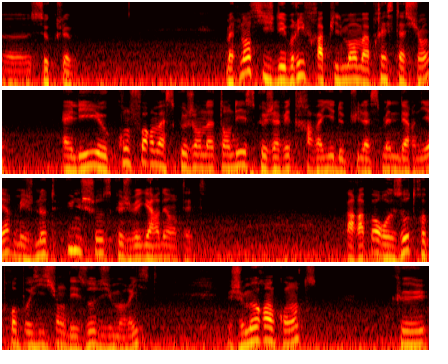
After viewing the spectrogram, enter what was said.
euh, ce club. Maintenant, si je débriefe rapidement ma prestation, elle est euh, conforme à ce que j'en attendais, ce que j'avais travaillé depuis la semaine dernière, mais je note une chose que je vais garder en tête. Par rapport aux autres propositions des autres humoristes, je me rends compte que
